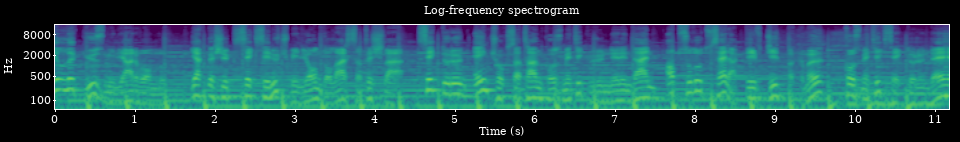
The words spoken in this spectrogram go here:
yıllık 100 milyar wonluk yaklaşık 83 milyon dolar satışla sektörün en çok satan kozmetik ürünlerinden Absolut Sel Aktif Cilt Bakımı, kozmetik sektöründe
